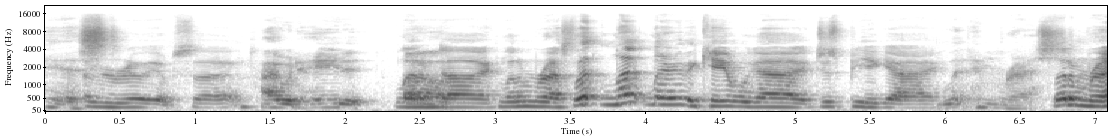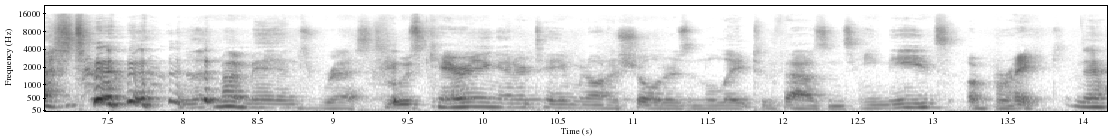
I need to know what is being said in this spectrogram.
pissed. I'd be really upset. I would hate it. Let him Uh, die. Let him rest. Let let Larry the Cable Guy just be a guy. Let him rest. Let him rest. Let my man's rest. He was carrying entertainment on his shoulders in the late 2000s. He needs a break. yeah.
